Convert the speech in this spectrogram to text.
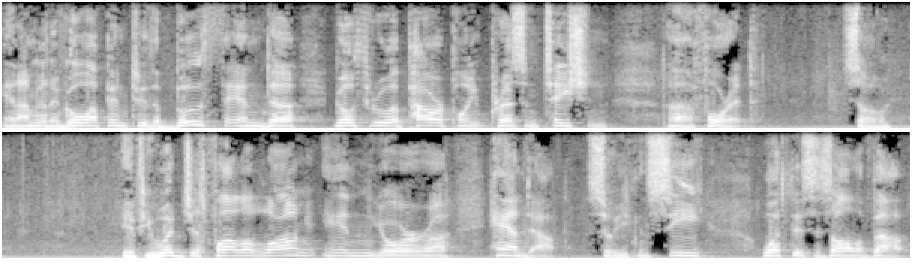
and I'm going to go up into the booth and uh, go through a PowerPoint presentation uh, for it. So, if you would just follow along in your uh, handout so you can see what this is all about.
